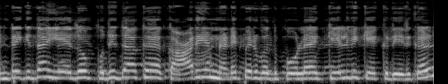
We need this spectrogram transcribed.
இன்றைக்கு தான் ஏதோ புதிதாக காரியம் நடைபெறுவது போல கேள்வி கேட்கிறீர்கள்?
